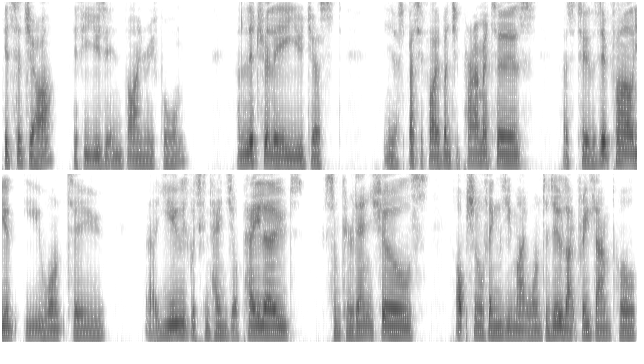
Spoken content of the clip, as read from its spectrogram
It's a jar if you use it in binary form. And literally you just you know, specify a bunch of parameters as to the zip file you, you want to uh, use, which contains your payload, some credentials, optional things you might want to do, like for example,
